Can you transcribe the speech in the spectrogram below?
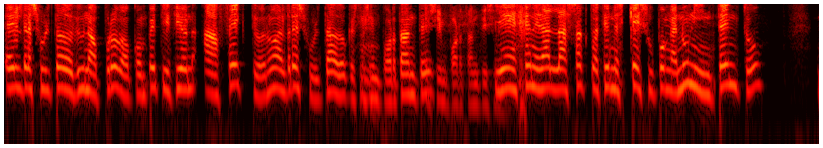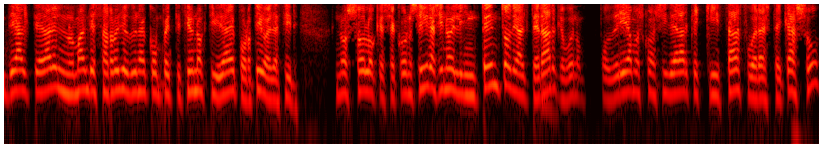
el resultado de una prueba o competición afecte o no al resultado, que esto es importante. Es importantísimo. Y en general las actuaciones que supongan un intento de alterar el normal desarrollo de una competición o actividad deportiva. Es decir, no solo que se consiga, sino el intento de alterar, que bueno, podríamos considerar que quizás fuera este caso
